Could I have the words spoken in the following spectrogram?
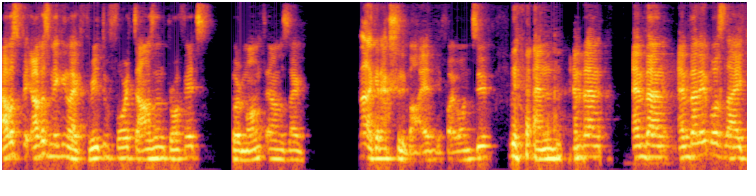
I was I was making like three to four thousand profits per month, and I was like, well, I can actually buy it if I want to. and and then and then and then it was like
